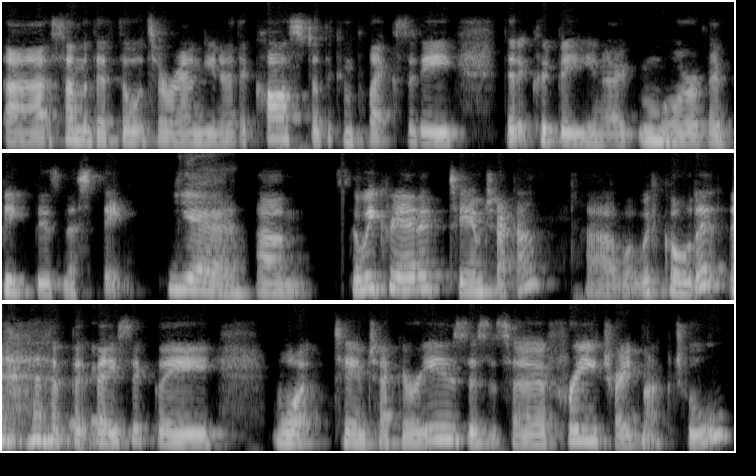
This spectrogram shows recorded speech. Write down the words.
uh, some of the thoughts around, you know, the cost or the complexity that it could be, you know, more of a big business thing. Yeah. Um, so we created TM Checker. Uh, what we've called it. but basically, what TM Checker is, is it's a free trademark tool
